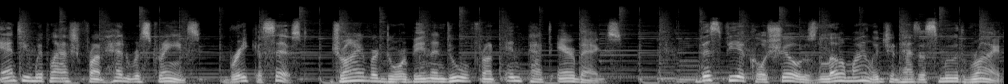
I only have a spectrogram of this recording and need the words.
anti-whiplash front head restraints, brake assist, driver door bin and dual front impact airbags. This vehicle shows low mileage and has a smooth ride.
